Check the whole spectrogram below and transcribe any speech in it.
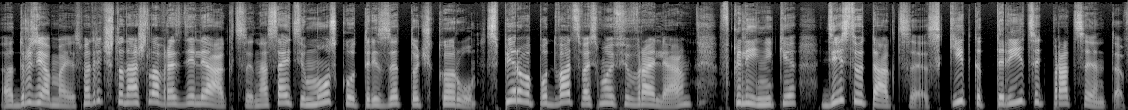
Друзья мои, смотрите, что нашла в разделе акции на сайте moscow3z.ru. С 1 по 28 февраля в клинике действует акция «Скидка 30%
